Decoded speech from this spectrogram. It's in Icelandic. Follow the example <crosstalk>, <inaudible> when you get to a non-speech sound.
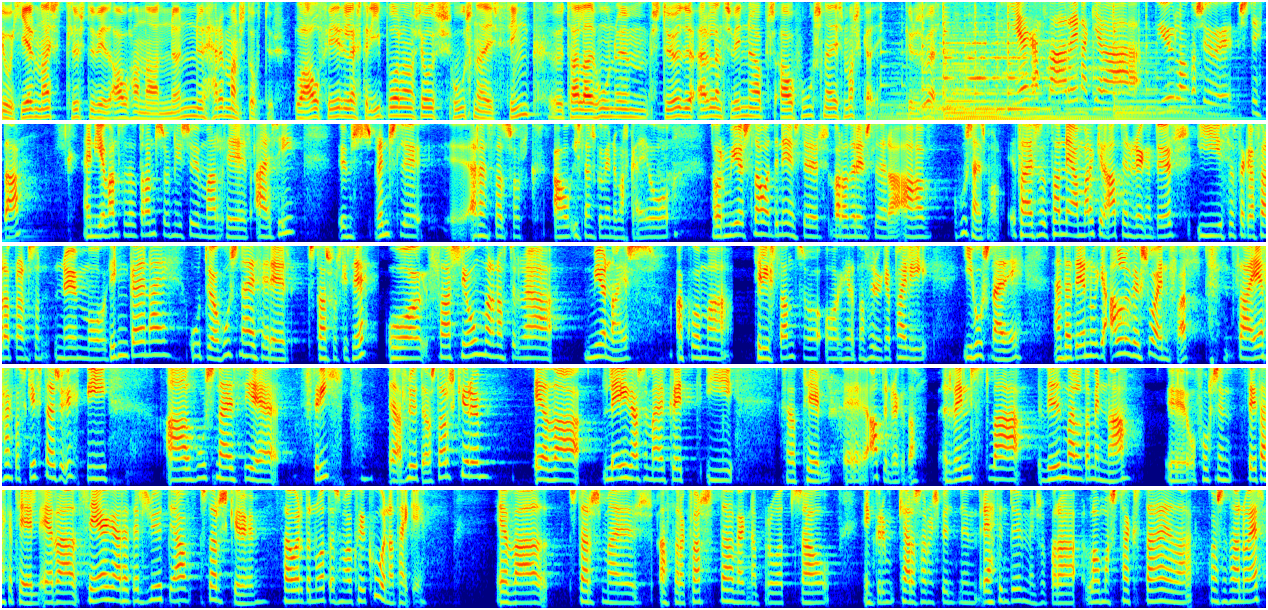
Jú, hér næst hlustu við á hana Nönnu Hermannsdóttur og á fyrirlestur Íbúðalansjóðs húsnæðis Þing talaði hún um stöðu Erlends vinnuafls á húsnæðismarkaði. Gjör þessu vel. Ég ætla að reyna að gera mjög langa sögu stutta en ég vann sér þetta rannsókn í sumar fyrir ASI um reynslu erlendstarfsfólk á íslensku vinnumarkaði og það voru mjög sláandi niðurstöður varðandi reynslu þeirra af húsnæðismál. Það er þannig að margir atvinnureikandur í sérstaklega ferðarbransunum og byggingaðinæði útvega húsnæði fyrir starfsfólki sitt og það hljómar náttúrulega mjög næs að koma til Íslands og, og hérna, þurfu ekki að pæli í, í húsnæði en þetta er nú ekki alveg svo einfalt. Það er hægt að skipta þessu upp í að húsnæði sé frítt eða hluti á starfskjörum eða leiga sem er greitt í til uh, atvinnureikunda. Reynsla viðmælanda minna uh, og fólk sem þau þekka til er að þegar þetta er hluti af starfskjörum þá er þetta nota sem ákveði kúunatæki. Ef að starfsmæður allar að kvarta vegna brots á einhverjum kjærasamlingsbundnum réttundum eins og bara lámastaksta eða hvað sem það nú er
